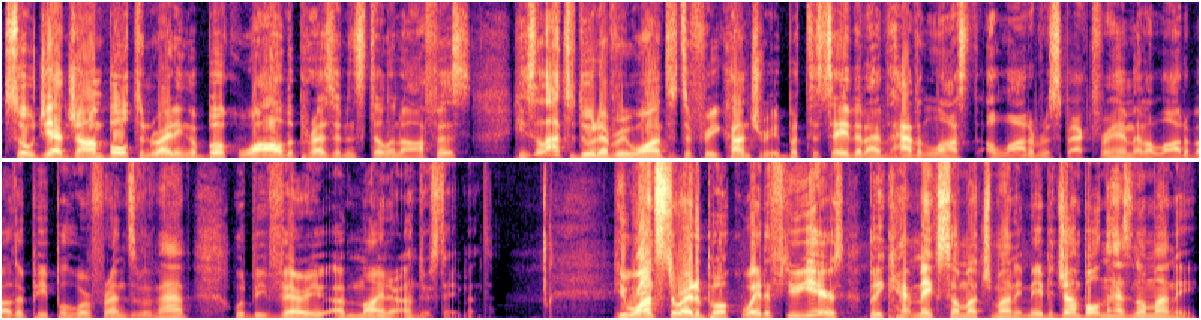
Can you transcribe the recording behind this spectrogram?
So yeah, John Bolton writing a book while the president's still in office, he's allowed to do whatever he wants. It's a free country. But to say that I haven't lost a lot of respect for him and a lot of other people who are friends of him have would be very a minor understatement. He wants to write a book, wait a few years, but he can't make so much money. Maybe John Bolton has no money.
